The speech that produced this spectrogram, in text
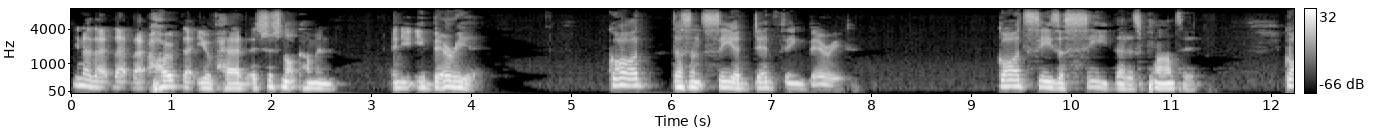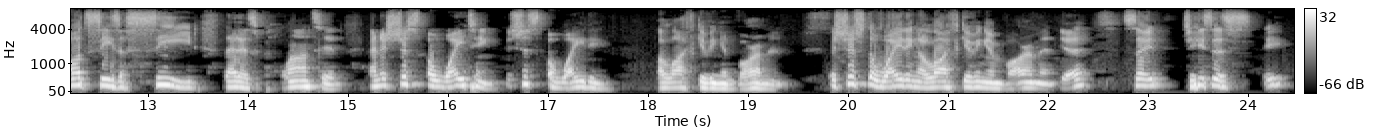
you know that, that that hope that you've had it's just not coming and you, you bury it. God doesn't see a dead thing buried. God sees a seed that is planted. God sees a seed that is planted, and it's just awaiting. It's just awaiting a life giving environment. It's just awaiting a life giving environment, yeah? So Jesus, he,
